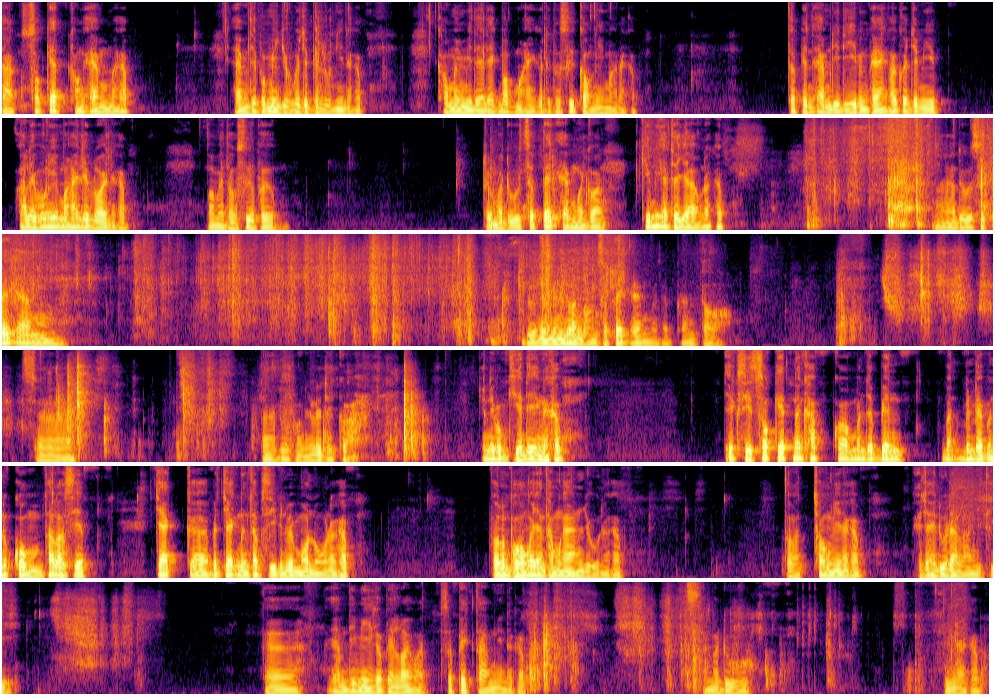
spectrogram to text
จากซ็อกเก็ตของแอมนะครับแอมที่ผมมีอยู่ก็จะเป็นรุ่นนี้นะครับเขาไม่มี direct box มาให้ก็เลยต้องซื้อกล่องนี้มานะครับถ้าเป็นแอมดีๆแพงๆเขาก็จะมีอะไรพวกนี้มาให้เรียบร้อยนะครับ เราไม่ต้องซื้อเพิ่ม จะมาดูสเปคแอมกันก่อน คลิปนี้อาจจะยาวนะครับมาดูสเปคแอมดูในเมนูของสเปคแอมนะครับการต่อจะดูฝั่งนี้เลยดีกว่า อันนี้ผมเขียนเองนะครับ exit socket นะครับ ก็มันจะเป็นเป็นแบบอนุกรม ถ้าเราเสียบแจ็คเป็นแจ็คหนึ่งทับสี่เป็นแบบโมโนนะครับ ตัวลำโพงก็ยังทำงานอยู่นะครับต่อช่องนี้นะครับ เดี๋ยวจะให้ดูด้านหลังอีกทีเอ่อแอมที่มีก็เป็นร้อยวัตต์สเปคตามนี้นะครับจะมาดูนี่นะครับ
